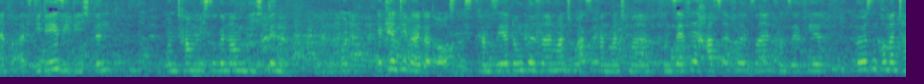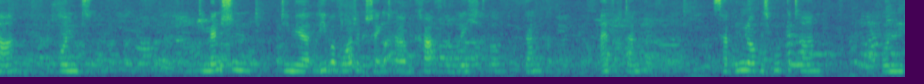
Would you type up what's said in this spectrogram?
einfach als die Daisy, die ich bin und haben mich so genommen, wie ich bin. Und ihr kennt die Welt da draußen. Es kann sehr dunkel sein manchmal, es kann manchmal von sehr viel Hass erfüllt sein, von sehr viel bösen Kommentaren. Und die Menschen, die mir liebe Worte geschenkt haben, Kraft und Licht, danke. Einfach danke. Es hat unglaublich gut getan und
